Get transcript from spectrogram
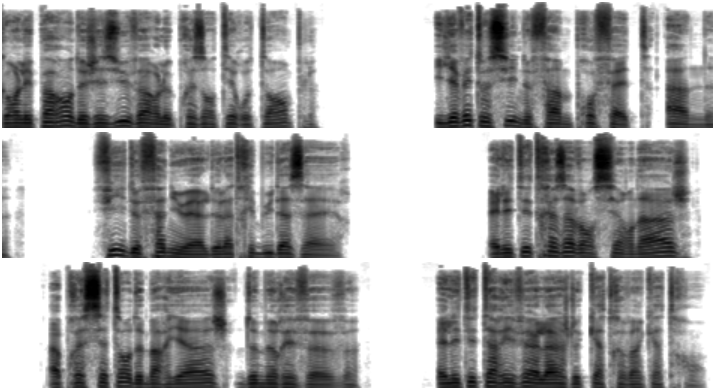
quand les parents de Jésus vinrent le présenter au temple, il y avait aussi une femme prophète, Anne, fille de Phanuel de la tribu d'Azer. Elle était très avancée en âge, après sept ans de mariage, demeurée veuve. Elle était arrivée à l'âge de quatre-vingt-quatre ans.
